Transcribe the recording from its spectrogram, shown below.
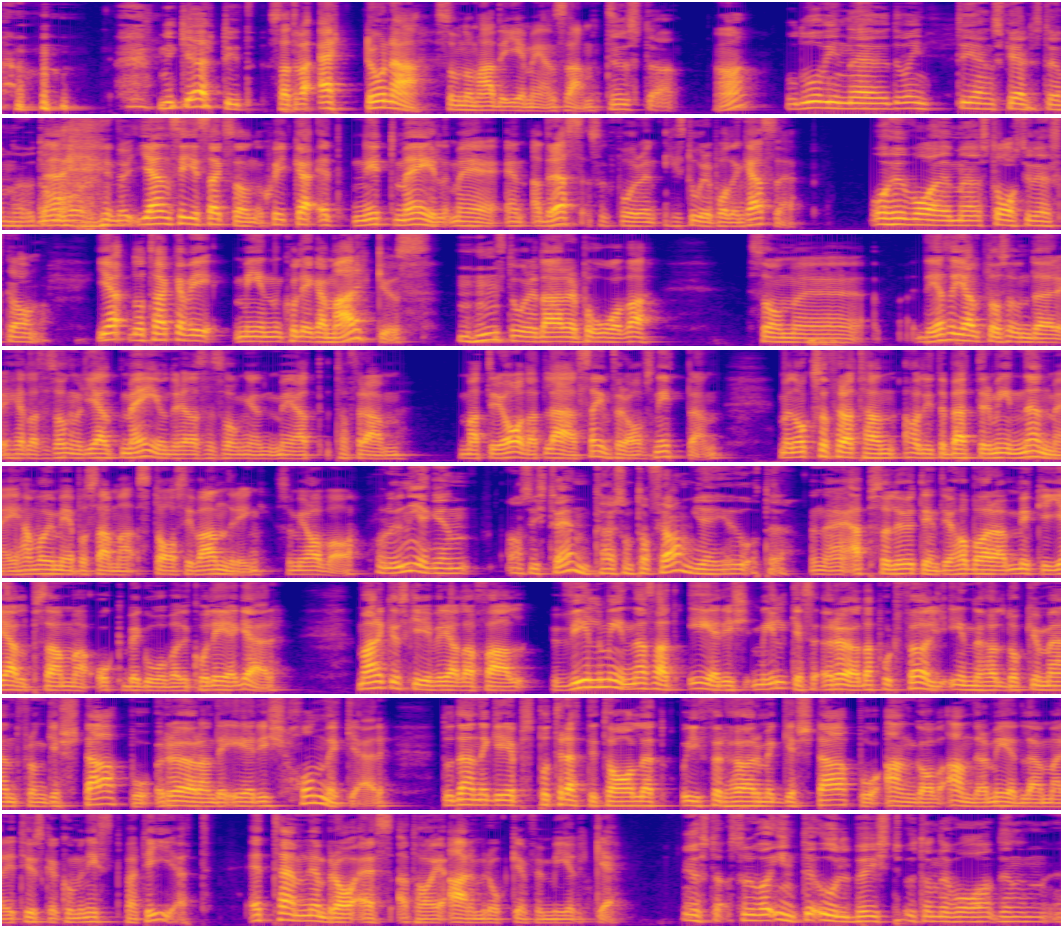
mycket ärtigt. Så att det var ärtorna som de hade gemensamt. Just det. Ja. Och då vinner, det var inte Jens Fjällström nu, utan var... Nej, då- Jens Isaksson, skicka ett nytt mail med en adress så får du en historiepodden-kasse. Och hur var det med Stasi-väskan? Ja, då tackar vi min kollega Marcus, historielärare på OVA, som eh, dels har hjälpt oss under hela säsongen, eller hjälpt mig under hela säsongen med att ta fram material att läsa inför avsnitten. Men också för att han har lite bättre minne än mig. Han var ju med på samma Stasi-vandring som jag var. Har du en egen assistent här som tar fram grejer åt dig? Nej, absolut inte. Jag har bara mycket hjälpsamma och begåvade kollegor. Marcus skriver i alla fall, vill minnas att Erich Milkes röda portfölj innehöll dokument från Gestapo rörande Erich Honecker. Då denne greps på 30-talet och i förhör med Gestapo angav andra medlemmar i tyska kommunistpartiet. Ett tämligen bra S att ha i armrocken för Milke. Just det, så det var inte Ulbricht utan det var den eh,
